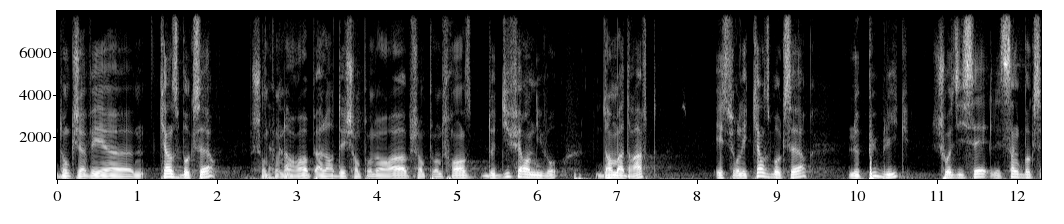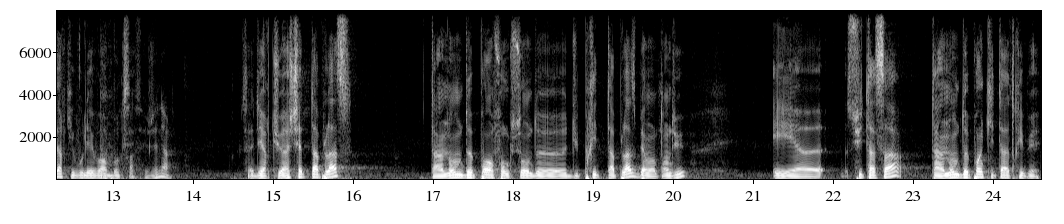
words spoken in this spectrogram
Donc, j'avais euh, 15 boxeurs, champions d'Europe, alors des champions d'Europe, champions de France, de différents niveaux, dans ma draft. Et sur les 15 boxeurs, le public choisissait les 5 boxeurs qui voulaient voir boxer. Oh, c'est génial. C'est-à-dire que tu achètes ta place, tu as un nombre de points en fonction de- du prix de ta place, bien entendu. Et euh, suite à ça, tu as un nombre de points qui t'a attribué.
